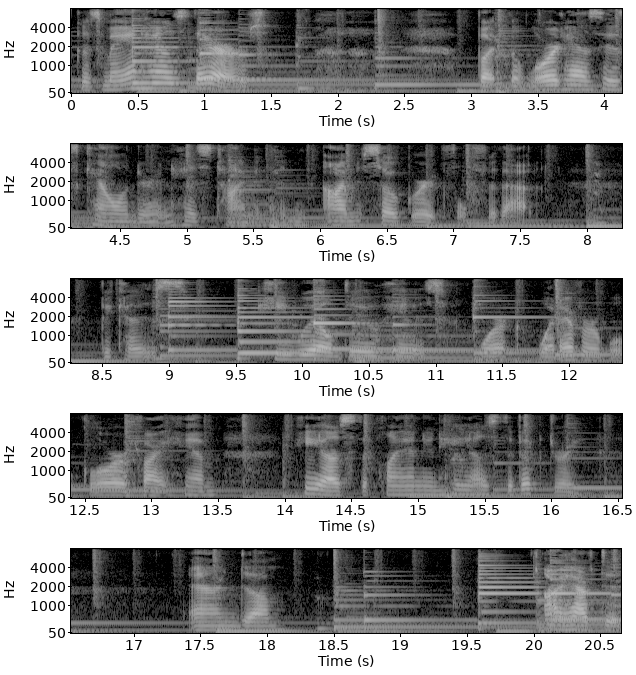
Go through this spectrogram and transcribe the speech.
Because man has theirs, but the Lord has His calendar and His timing. And I'm so grateful for that because He will do His work, whatever will glorify Him. He has the plan and He has the victory. And um, I have to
